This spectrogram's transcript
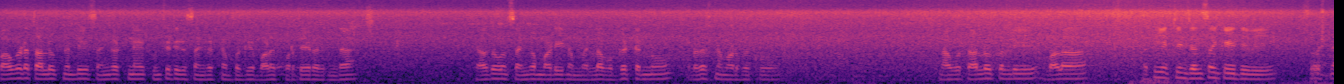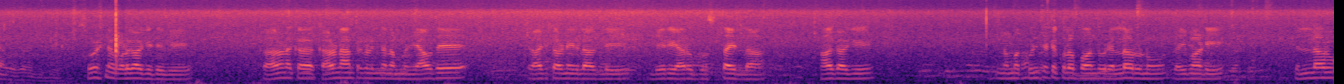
ಪಾವಗಡ ತಾಲೂಕಿನಲ್ಲಿ ಸಂಘಟನೆ, ಕುಂಚಿಟಿಗ ಸಂಘಟನೆ ಬಗ್ಗೆ ಭಾಳ ಕೊರತೆ ಇರೋದ್ರಿಂದ ಯಾವುದೋ ಒಂದು ಸಂಘ ಮಾಡಿ ನಮ್ಮೆಲ್ಲ ಒಗ್ಗಟ್ಟನ್ನು ಪ್ರದರ್ಶನ ಮಾಡಬೇಕು. ನಾವು ತಾಲೂಕಲ್ಲಿ ಭಾಳ ಅತಿ ಹೆಚ್ಚಿನ ಜನಸಂಖ್ಯೆ ಇದ್ದೀವಿ. ಶೋಷಣೆಗೆ ಒಳಗಾಗಿದ್ದೀವಿ ಕಾರಣ ಕಾರಣಾಂತರಗಳಿಂದ ನಮ್ಮ ಯಾವುದೇ ರಾಜಕಾರಣಿಗಳಾಗಲಿ ಬೇರೆ ಯಾರೂ ಗುರುಸ್ತಾ ಇಲ್ಲ. ಹಾಗಾಗಿ ನಮ್ಮ ಕುಂಚಟಿ ಕುಲ ಬಾಂಧವರೆಲ್ಲರೂ ದಯಮಾಡಿ ಎಲ್ಲರೂ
